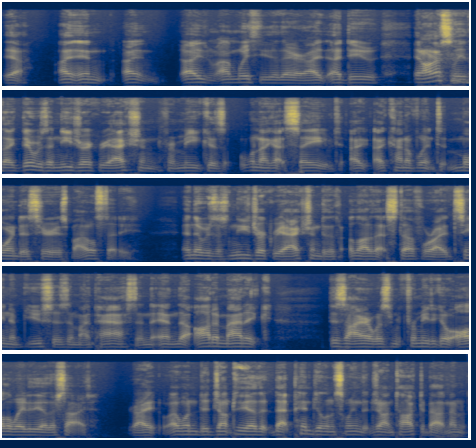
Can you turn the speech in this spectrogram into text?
Yeah, I and I, I, I'm with you there. I, I do, and honestly, like there was a knee jerk reaction from me because when I got saved, I, I kind of went to, more into serious Bible study, and there was this knee jerk reaction to a lot of that stuff where I'd seen abuses in my past, and and the automatic desire was for me to go all the way to the other side. Right, I wanted to jump to the other that pendulum swing that John talked about, and I'm,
